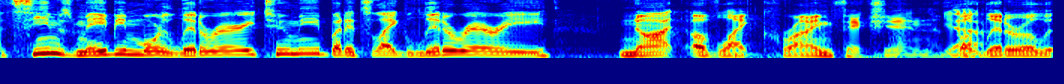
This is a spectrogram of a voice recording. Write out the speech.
it seems maybe more literary to me, but it's like literary not of like crime fiction, Yeah. but literally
